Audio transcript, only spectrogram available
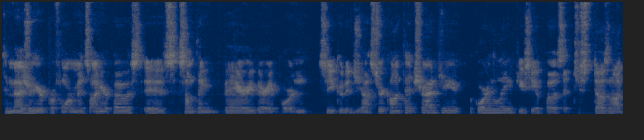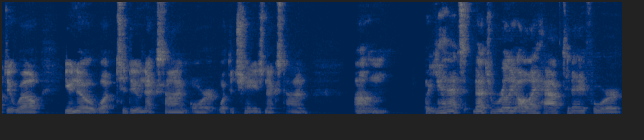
to measure your performance on your post is something very, very important. So you could adjust your content strategy accordingly. If you see a post that just does not do well, you know what to do next time or what to change next time. Um, but yeah, that's that's really all I have today for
